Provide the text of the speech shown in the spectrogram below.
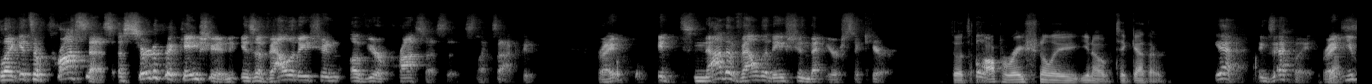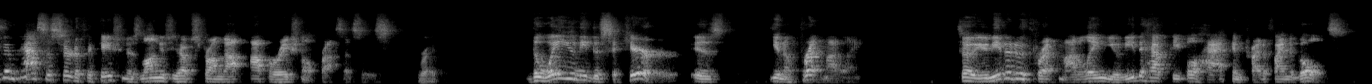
Like it's a process. A certification is a validation of your processes, like SOC 2, right? It's not a validation that you're secure. So it's operationally, you know, together. Yeah, exactly. Right. Yes. You can pass a certification as long as you have strong op- operational processes. Right. The way you need to secure is, you know, threat modeling. So you need to do threat modeling. You need to have people hack and try to find the goals.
